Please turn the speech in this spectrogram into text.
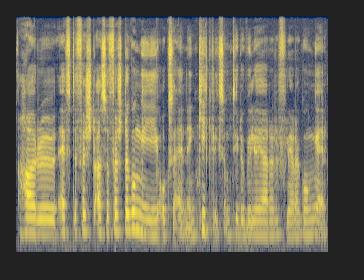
Har du efter första, alltså första gången är ju också en, en kick liksom till att vilja göra det flera gånger.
